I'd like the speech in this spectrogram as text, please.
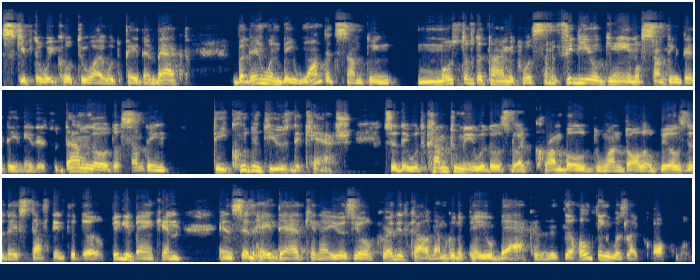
skipped a week or two, I would pay them back. But then when they wanted something, most of the time it was some video game or something that they needed to download or something. They couldn't use the cash. So they would come to me with those like crumbled one dollar bills that they stuffed into the piggy bank and and said, Hey dad, can I use your credit card? I'm gonna pay you back. The whole thing was like awkward.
